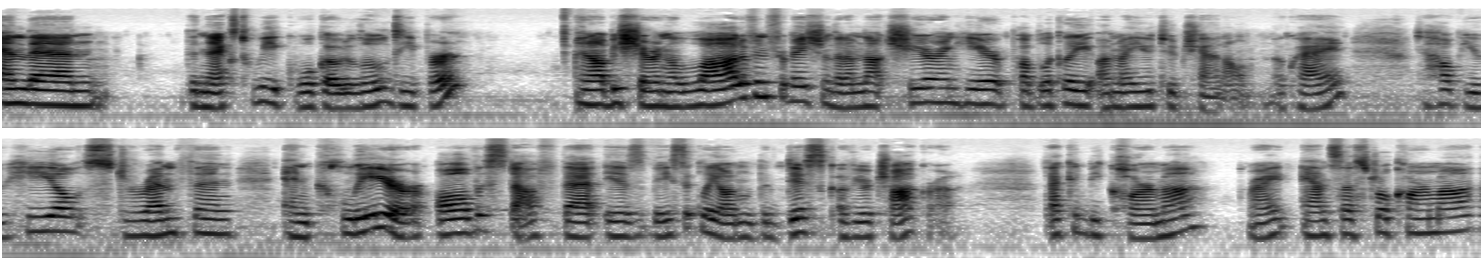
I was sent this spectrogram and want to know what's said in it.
And then the next week we'll go a little deeper and I'll be sharing a lot of information that I'm not sharing here publicly on my YouTube channel, okay? To help you heal, strengthen, and clear all the stuff that is basically on the disc of your chakra. That could be karma, right? Ancestral karma.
